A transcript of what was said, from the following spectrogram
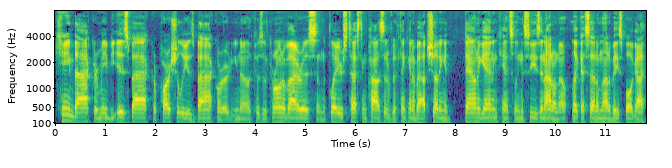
came back or maybe is back or partially is back or you know because of the coronavirus and the players testing positive they're thinking about shutting it down again and canceling the season. I don't know. Like I said, I'm not a baseball guy.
